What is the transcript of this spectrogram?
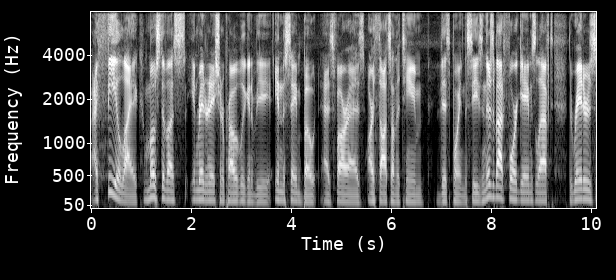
I feel like most of us in Raider Nation are probably going to be in the same boat as far as our thoughts on the team this point in the season. There's about four games left. The Raiders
